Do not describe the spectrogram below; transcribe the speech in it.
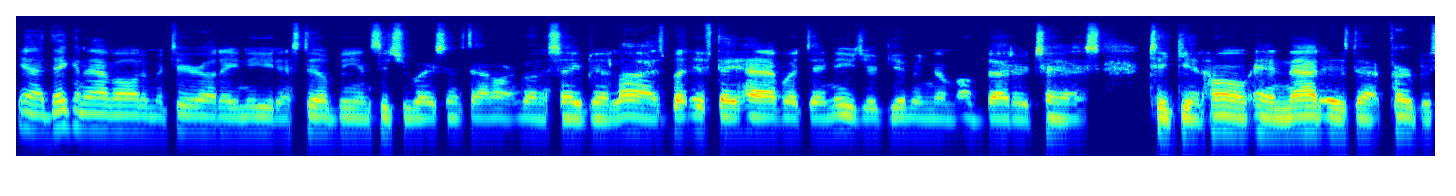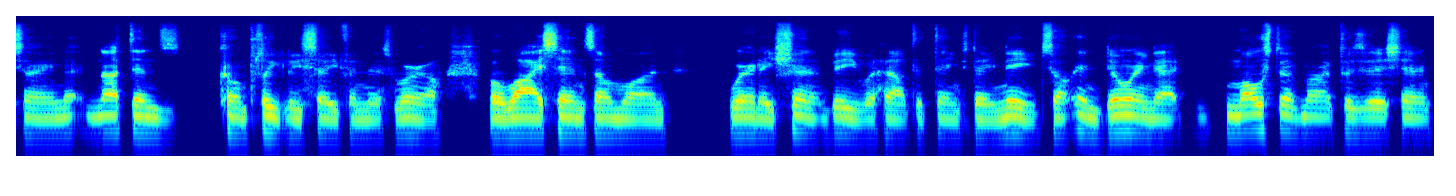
yeah, they can have all the material they need and still be in situations that aren't going to save their lives. But if they have what they need, you're giving them a better chance to get home. And that is that purpose saying nothing's completely safe in this world. But why send someone where they shouldn't be without the things they need? So, in doing that, most of my position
